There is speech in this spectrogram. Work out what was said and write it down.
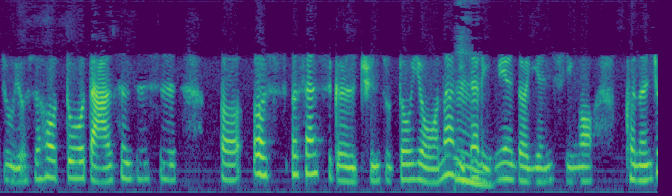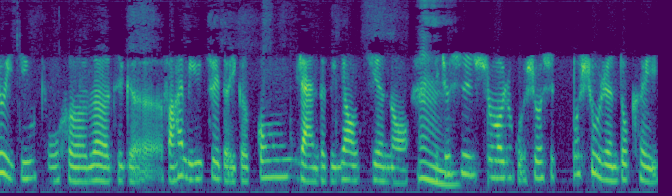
组，有时候多达甚至是呃二二三十个群组都有，那你在里面的言行哦。嗯可能就已经符合了这个妨害名誉罪的一个公然的一个要件哦。嗯，也就是说，如果说是多数人都可以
